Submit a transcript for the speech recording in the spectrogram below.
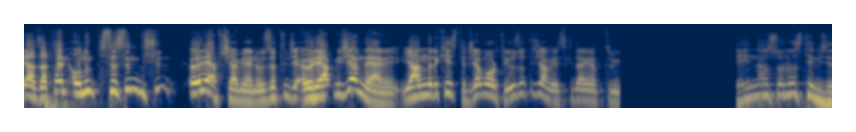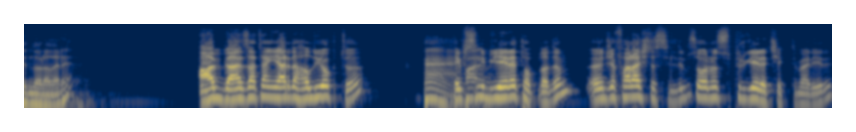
Ya zaten onun kısasını düşün öyle yapacağım yani uzatınca. Öyle yapmayacağım da yani. Yanları kestireceğim ortayı uzatacağım eskiden yaptığım gibi. Yayından sonra nasıl temizledin oraları? Abi ben zaten yerde halı yoktu. He, Hepsini fa- bir yere topladım. Önce faraşla sildim sonra süpürgeyle çektim her yeri.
